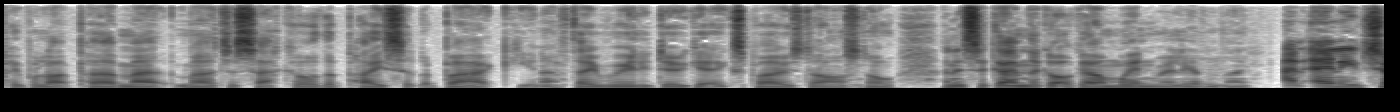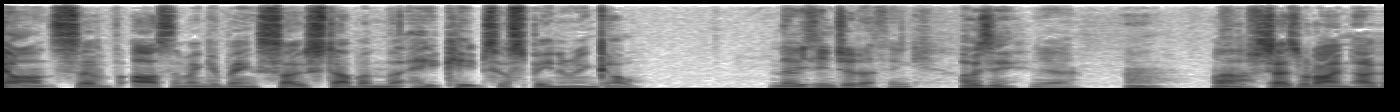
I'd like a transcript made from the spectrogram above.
people like Per Mertesacker or the pace at the back. You know, if they really do get exposed, Arsenal, and it's a game they've got to go and win, really, haven't they? And any chance of Arsene Wenger being so stubborn that he keeps Ospina in goal? No, he's injured, I think. Oh, is he? Yeah. Oh. Well, shows what I know,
